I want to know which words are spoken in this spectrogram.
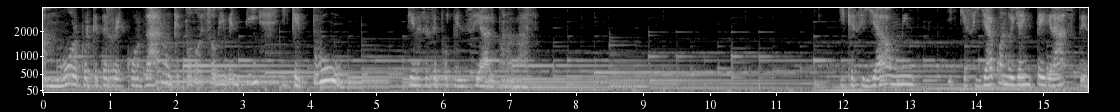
amor, porque te recordaron que todo eso vive en ti y que tú tienes ese potencial para dar. Y que si ya un y que si ya cuando ya integraste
